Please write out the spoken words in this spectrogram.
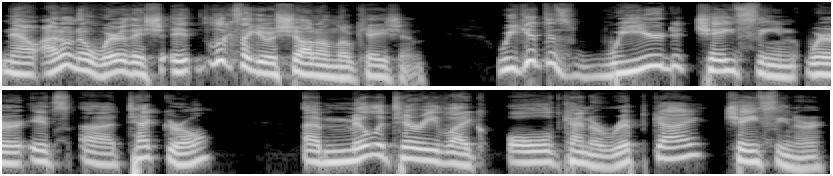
Now, I don't know where they, sh- it looks like it was shot on location. We get this weird chase scene where it's a tech girl, a military, like old kind of ripped guy chasing her,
